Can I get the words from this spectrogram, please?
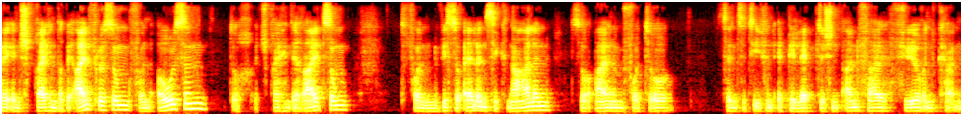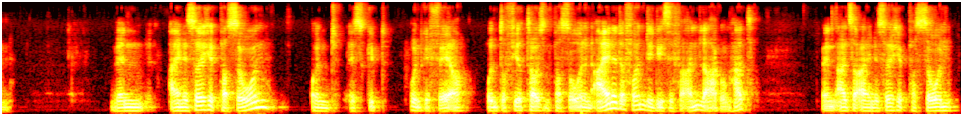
bei entsprechender Beeinflussung von außen durch entsprechende Reizung von visuellen Signalen zu einem photosensitiven epileptischen Anfall führen kann. Wenn eine solche Person, und es gibt ungefähr unter 4000 Personen eine davon, die diese Veranlagung hat, wenn also eine solche Person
